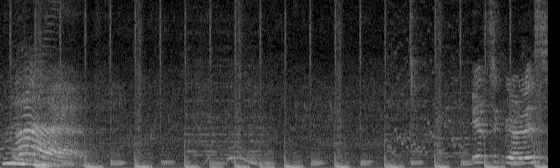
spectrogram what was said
Red. It's delicious.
